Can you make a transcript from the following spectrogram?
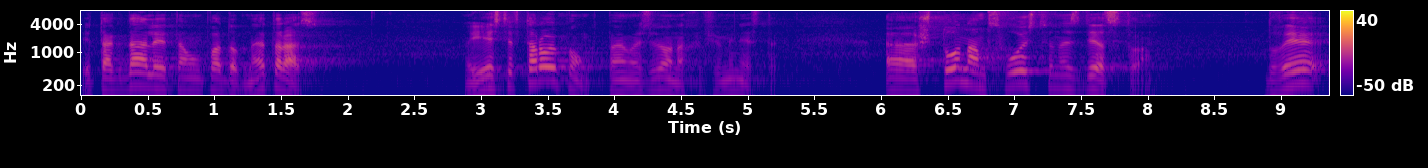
и так далее и тому подобное. Это раз. Но есть и второй пункт, помимо зеленых и феминисток. Э, что нам свойственно с детства? Две,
